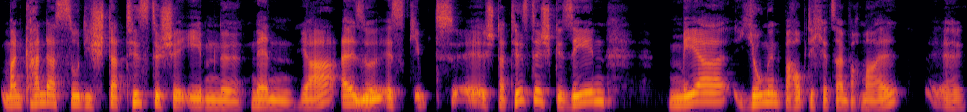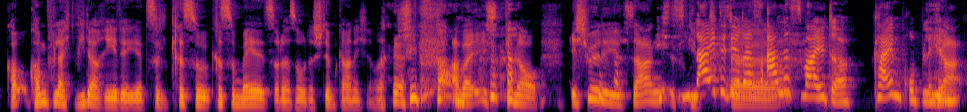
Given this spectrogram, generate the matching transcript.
man kann das so die statistische Ebene nennen, ja. Also mhm. es gibt äh, statistisch gesehen mehr Jungen, behaupte ich jetzt einfach mal, äh, komm, komm vielleicht wieder Rede, jetzt kriegst du, kriegst du Mails oder so, das stimmt gar nicht. Aber ich, genau, ich würde jetzt sagen, ich, es gibt, leite dir das äh, alles weiter, kein Problem. Ja,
